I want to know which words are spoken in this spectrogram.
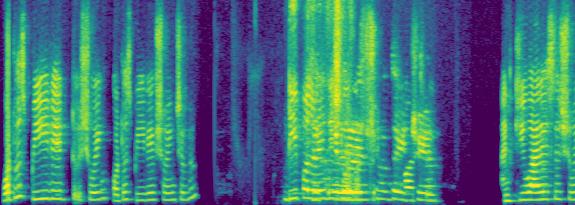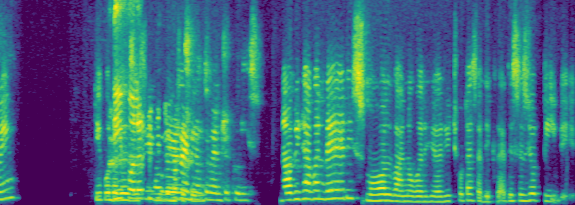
What was P wave showing? What was P wave showing children? Depolarization, of the atria. And QRS is showing? Depolarization, Depolarization of the ventricles. Now we have a very small one over here. Ye chota sa dikh raha. This is your T wave.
